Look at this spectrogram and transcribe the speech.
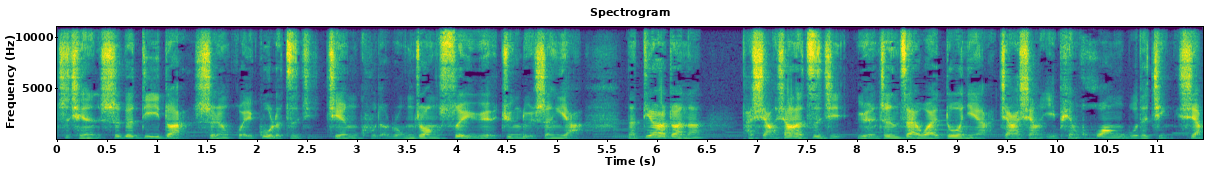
之前诗歌第一段，诗人回顾了自己艰苦的戎装岁月、军旅生涯。那第二段呢？他想象了自己远征在外多年啊，家乡一片荒芜的景象，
